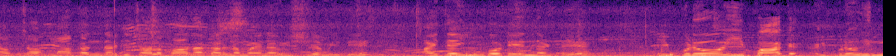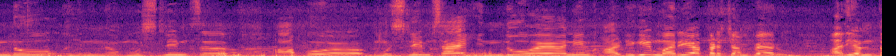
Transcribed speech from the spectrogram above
నాకు మాకందరికీ చాలా బాధాకరణమైన విషయం ఇది. అయితే ఇంకోటి ఏంటంటే ఇప్పుడు ఈ పాక ఇప్పుడు హిందూ హిందూ ముస్లిమ్స్ ఆ ముస్లిమ్స్ హై హిందూ హై అని అడిగి మరీ అక్కడ చంపారు. అది ఎంత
